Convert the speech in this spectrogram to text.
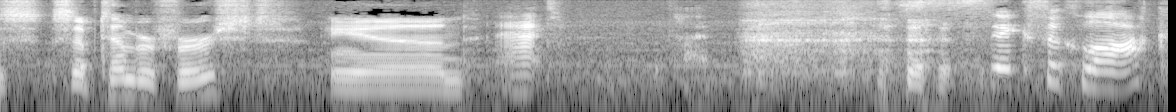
is September 1st, and at six o'clock.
